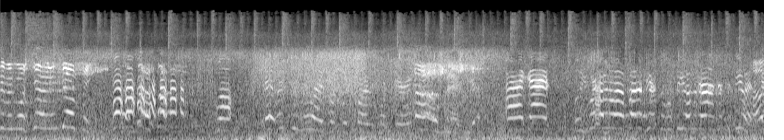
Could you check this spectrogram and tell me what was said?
Even more scary than jumping. well, at least you realize what which part is more scary. Oh man, yeah. All right, guys. Well, we're having a lot of fun up here, so we'll see you on the ground just a few. It's I'll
